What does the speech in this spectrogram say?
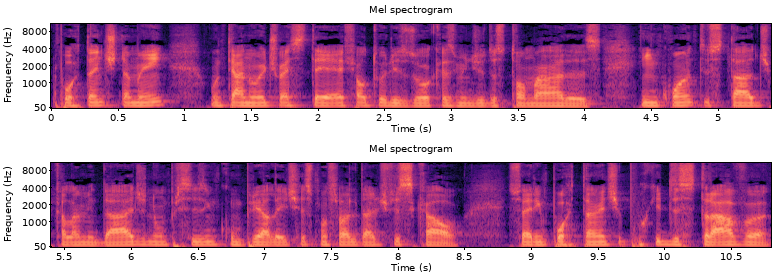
Importante também, ontem à noite o STF autorizou que as medidas tomadas enquanto estado de calamidade não precisem cumprir a lei de responsabilidade fiscal. Isso era importante porque destrava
